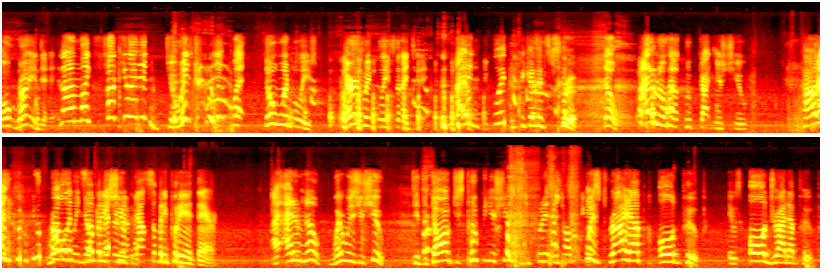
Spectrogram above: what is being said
oh, O'Ryan did it, and I'm like, "Fuck you, I didn't do it." But no one believes. me. Everybody believes that I did it. I didn't. Believe it because it's true. No, I don't know how poop got in your shoe. How does poop roll in somebody's shoe without somebody putting it there? I, I don't know. Where was your shoe? Did the dog just poop in your shoe? Did you put it in the dog? It was dried up old poop. It was old dried up poop.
